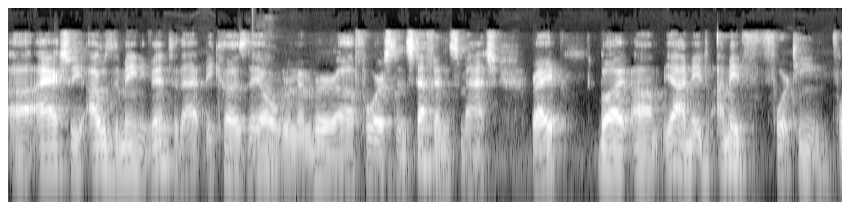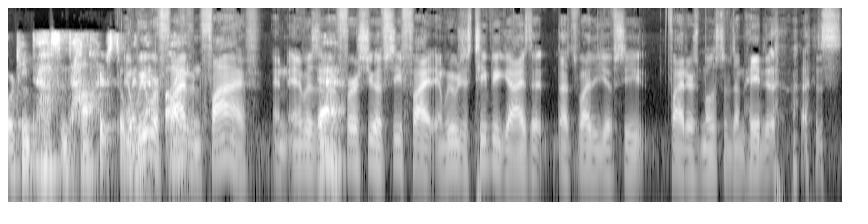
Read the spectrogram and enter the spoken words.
uh, I actually I was the main event to that because they all remember uh, Forrest and Stephan's match, right? But um, yeah, I made I made fourteen fourteen thousand dollars to and win. We were fight. five and five, and, and it was yeah. our first UFC fight, and we were just TV guys. That that's why the UFC fighters, most of them hated us.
